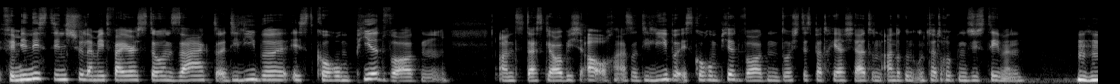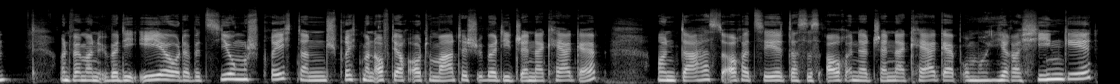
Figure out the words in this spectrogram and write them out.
Feministin Shulamit Firestone sagt, die Liebe ist korrumpiert worden. Und das glaube ich auch. Also die Liebe ist korrumpiert worden durch das Patriarchat und anderen Unterdrückungssystemen. Mhm. Und wenn man über die Ehe oder Beziehungen spricht, dann spricht man oft ja auch automatisch über die Gender Care Gap. Und da hast du auch erzählt, dass es auch in der Gender Care Gap um Hierarchien geht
